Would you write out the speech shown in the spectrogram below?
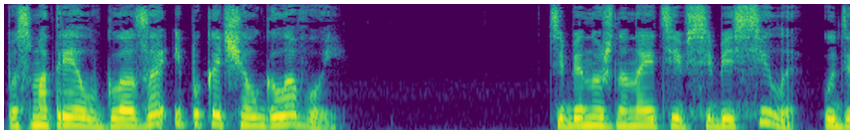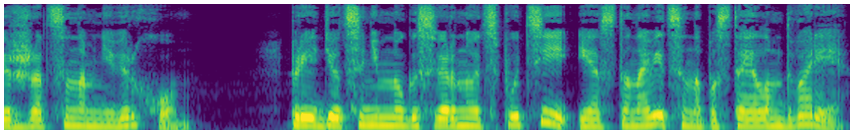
Посмотрел в глаза и покачал головой. «Тебе нужно найти в себе силы удержаться на мне верхом. Придется немного свернуть с пути и остановиться на постоялом дворе,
